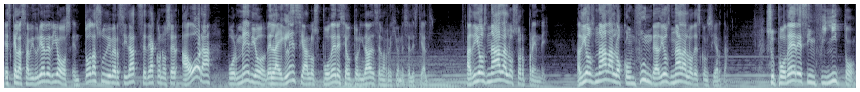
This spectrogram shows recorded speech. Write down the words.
es que la sabiduría de Dios en toda su diversidad se dé a conocer ahora por medio de la iglesia a los poderes y autoridades en las regiones celestiales. A Dios nada lo sorprende. A Dios nada lo confunde. A Dios nada lo desconcierta. Su poder es infinito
